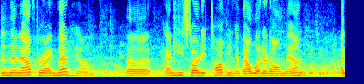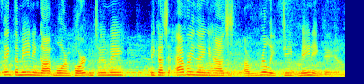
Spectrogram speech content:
and then after I met him, uh, and he started talking about what it all meant, I think the meaning got more important to me because everything has a really deep meaning to him.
